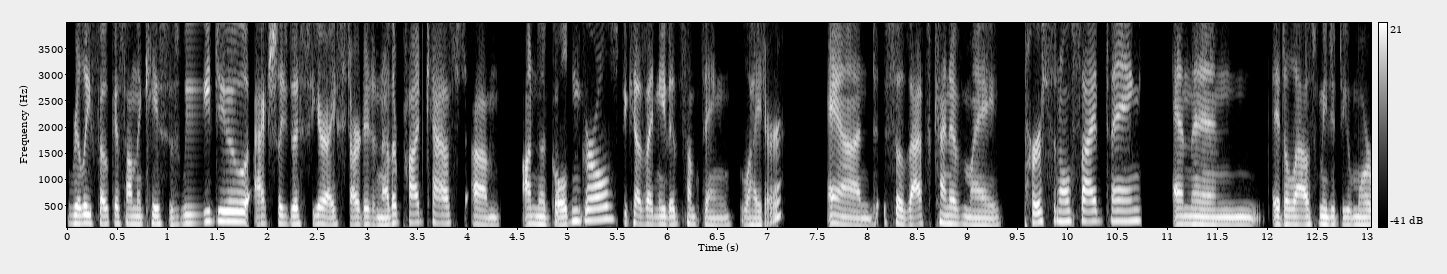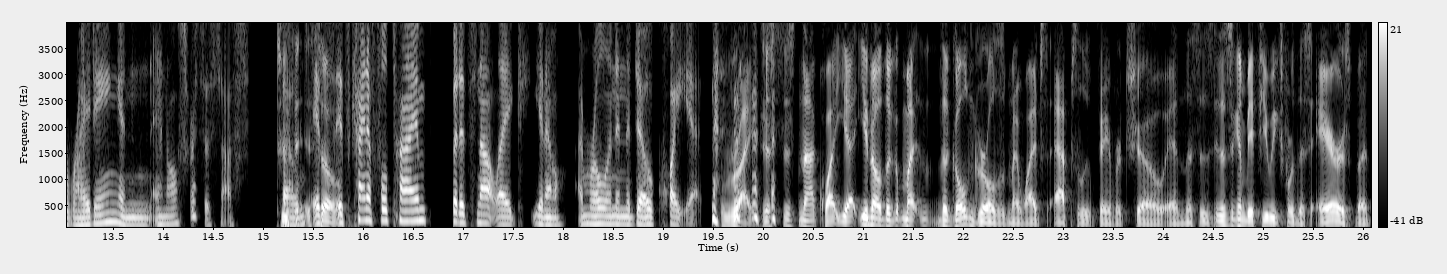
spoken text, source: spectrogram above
really focus on the cases we do. Actually this year i started another podcast um, on the golden girls because i needed something lighter. And so that's kind of my personal side thing. And then it allows me to do more writing and and all sorts of stuff. Two so thi- it's so- it's kind of full time but it's not like you know i'm rolling in the dough quite yet right just just not quite yet you know the my, the golden girls is my wife's absolute favorite show and this is this is going to be a few weeks before this airs but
